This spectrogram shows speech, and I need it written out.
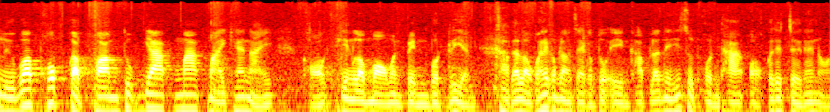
หรือว่าพบกับความทุกข์ยากมากมายแค่ไหน ขอเพียงเรามองมันเป็นบทเรียนครับแล้วเราก็ให้กำลังใจกับตัวเองครับแล้วในที่สุดหนทางออกก็จะเจอแน่นอน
